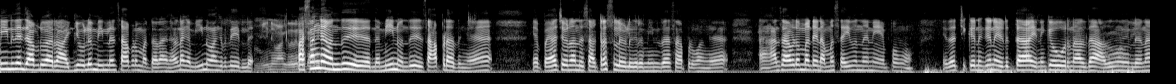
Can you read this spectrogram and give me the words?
மீன் தான் சாப்பிடுவாராம் இங்கே உள்ள மீன்லாம் சாப்பிட மாட்டாராம் அதனால நாங்கள் மீன் வாங்குறதே இல்லை. பசங்க வந்து அந்த மீன் வந்து சாப்பிடாதுங்க. எப்போயாச்சும் ஒன்று அந்த சட்ரஸில் விழுகிற மீன் தான் சாப்பிடுவாங்க. நான் சாப்பிட மாட்டேன். நம்ம சைவம் தானே எப்பவும். ஏதோ சிக்கனுக்குன்னு எடுத்தால் என்றைக்கோ ஒரு நாள் தான். அதுவும் இல்லைன்னா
